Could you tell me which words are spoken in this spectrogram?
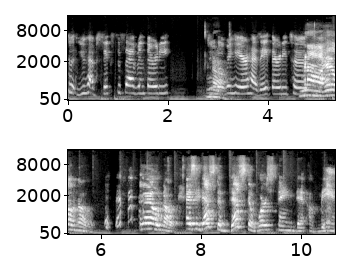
to you have six to seven thirty. Dude nah. over here has 8:30 to. Nah, hell no. hell no. And see, that's the that's the worst thing that a man.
